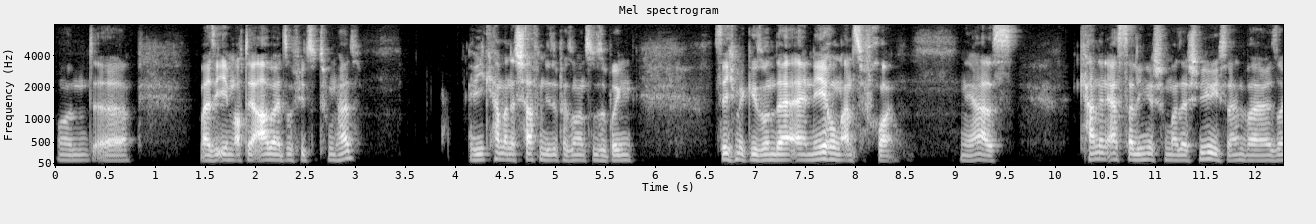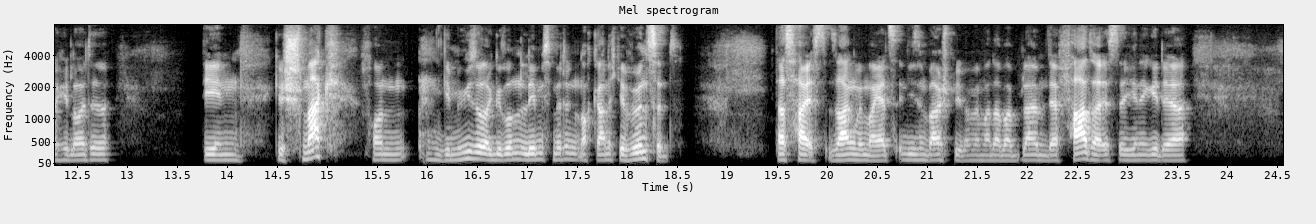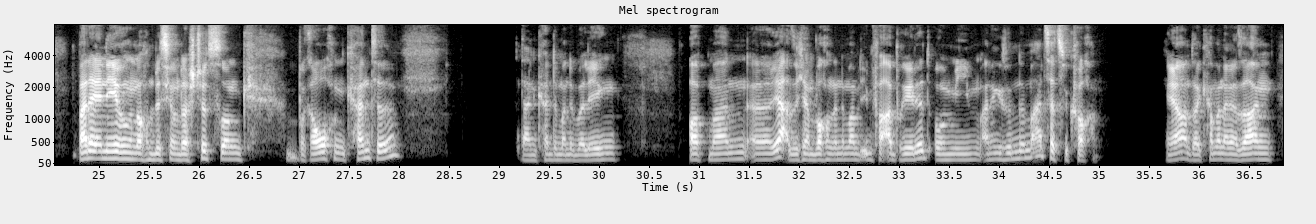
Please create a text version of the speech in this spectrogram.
Und äh, weil sie eben auf der Arbeit so viel zu tun hat. Wie kann man es schaffen, diese Person dazu zu bringen, sich mit gesunder Ernährung anzufreuen? Ja, das kann in erster Linie schon mal sehr schwierig sein, weil solche Leute den Geschmack von Gemüse oder gesunden Lebensmitteln noch gar nicht gewöhnt sind. Das heißt, sagen wir mal jetzt in diesem Beispiel, wenn wir mal dabei bleiben, der Vater ist derjenige, der bei der Ernährung noch ein bisschen Unterstützung brauchen könnte, dann könnte man überlegen, ob man äh, ja, sich am Wochenende mal mit ihm verabredet, um ihm eine gesunde Mahlzeit zu kochen. Ja, und da kann man dann ja sagen,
